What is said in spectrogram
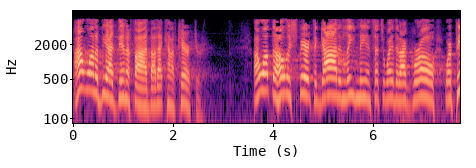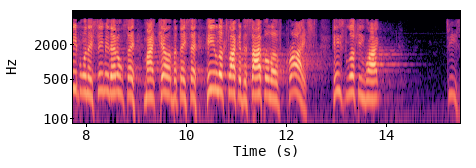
I want to be identified by that kind of character. I want the Holy Spirit to guide and lead me in such a way that I grow, where people, when they see me, they don't say Mike Kellett, but they say, he looks like a disciple of Christ. He's looking like Jesus.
